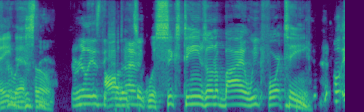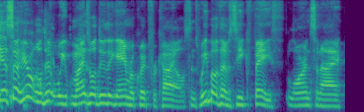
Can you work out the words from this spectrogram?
Ain't Really that is the- so? It really is the All end it time. took was six teams on a bye in week 14. Well, yeah, so here we'll do. We might as well do the game real quick for Kyle, since we both have Zeke faith. Lawrence and I,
